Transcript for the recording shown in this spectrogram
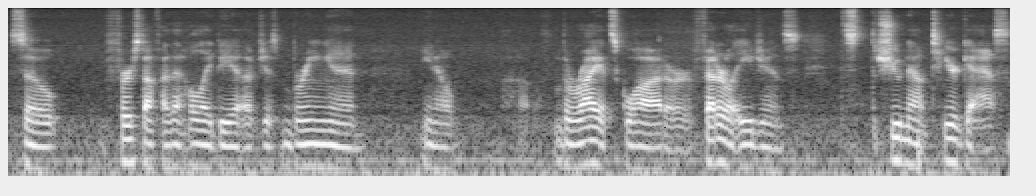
So, first off, I that whole idea of just bringing in, you know, uh, the riot squad or federal agents shooting out tear gas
